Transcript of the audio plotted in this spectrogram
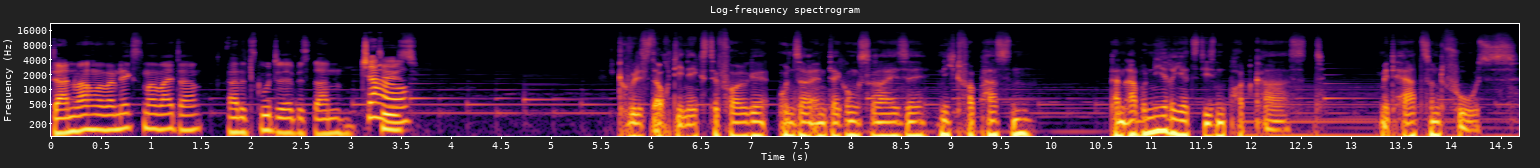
Dann machen wir beim nächsten Mal weiter. Alles Gute, bis dann. Ciao. Tschüss. Du willst auch die nächste Folge unserer Entdeckungsreise nicht verpassen? Dann abonniere jetzt diesen Podcast mit Herz und Fuß.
